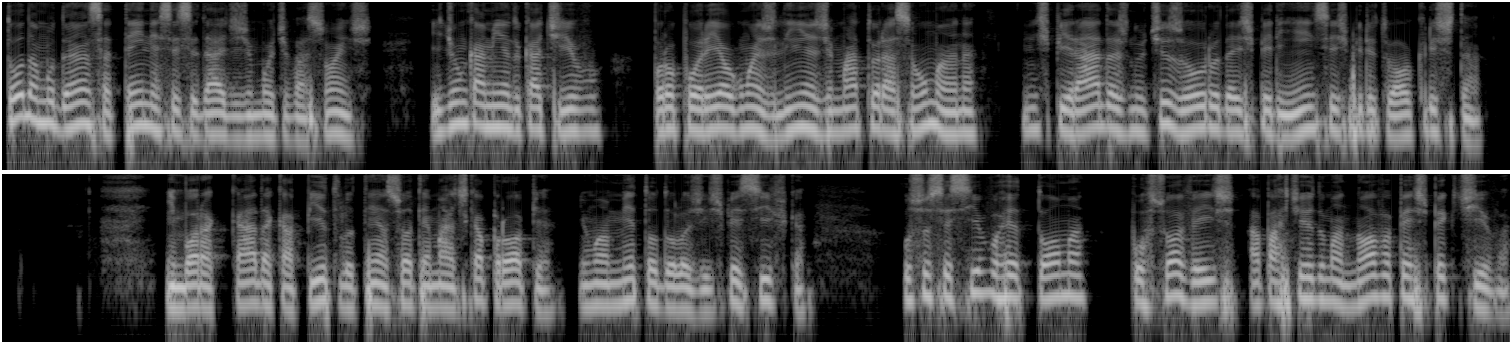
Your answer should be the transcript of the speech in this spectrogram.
toda mudança tem necessidade de motivações e de um caminho educativo, proporei algumas linhas de maturação humana inspiradas no tesouro da experiência espiritual cristã. Embora cada capítulo tenha sua temática própria e uma metodologia específica, o sucessivo retoma por sua vez, a partir de uma nova perspectiva,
